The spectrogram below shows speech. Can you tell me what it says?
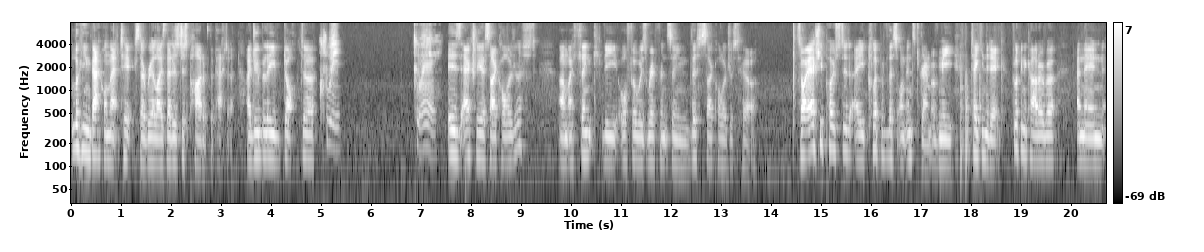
looking back on that text, I realised that is just part of the patter. I do believe Dr. Coué. is actually a psychologist. Um, I think the author was referencing this psychologist here. So I actually posted a clip of this on Instagram of me taking the deck, flipping the card over, and then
